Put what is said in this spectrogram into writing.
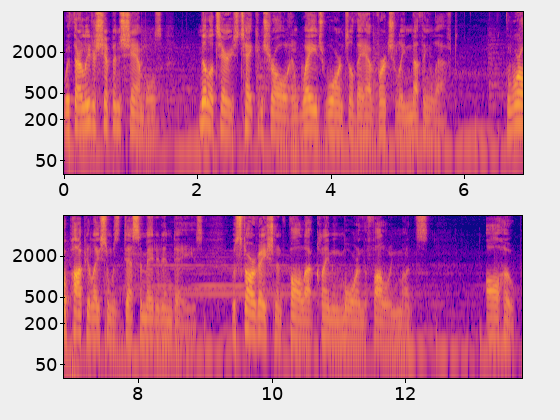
With their leadership in shambles, militaries take control and wage war until they have virtually nothing left. The world population was decimated in days, with starvation and fallout claiming more in the following months. All hope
